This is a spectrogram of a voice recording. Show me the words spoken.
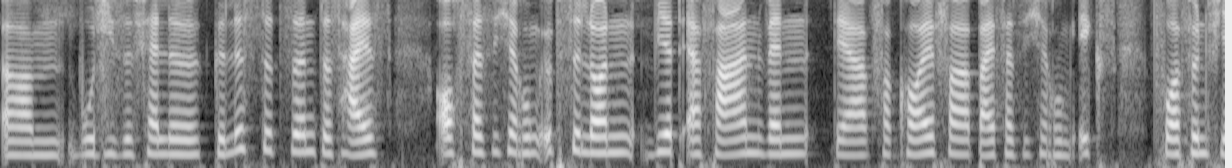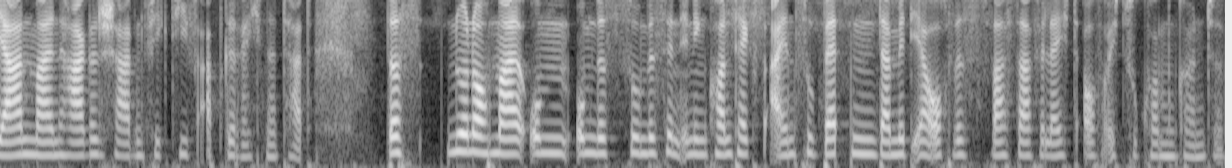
ähm, wo diese Fälle gelistet sind. Das heißt, auch Versicherung Y wird erfahren, wenn der Verkäufer bei Versicherung X vor fünf Jahren mal einen Hagelschaden fiktiv abgerechnet hat. Das nur nochmal, um, um das so ein bisschen in den Kontext einzubetten, damit ihr auch wisst, was da vielleicht auf euch zukommen könnte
